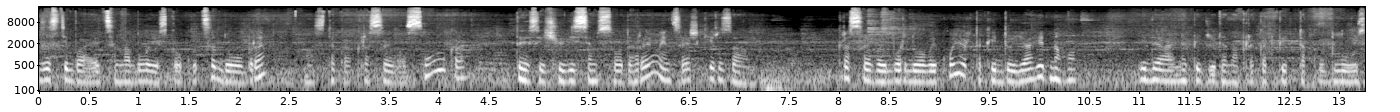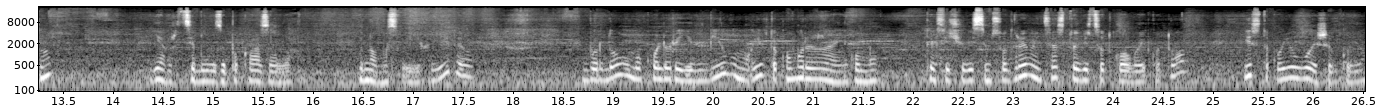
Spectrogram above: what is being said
Застібається на блискавку, це добре. Ось така красива сумка. 1800 гривень це шкірзам. Красивий бордовий колір, такий до ягідного. Ідеально підійде, наприклад, під таку блузу. Я вже ці блузи показувала в одному з своїх відео. В бордовому кольорі і в білому, і в такому риженькому. 1800 гривень це 100% котон і з такою вишивкою.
